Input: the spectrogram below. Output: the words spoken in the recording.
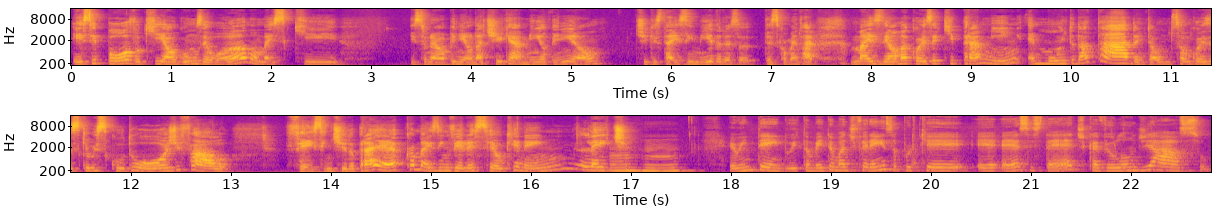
Esse povo que alguns eu amo, mas que. Isso não é a opinião da Tica, é a minha opinião. Tica está eximida desse, desse comentário. Mas é uma coisa que, para mim, é muito datado. Então, são coisas que eu escuto hoje e falo. Fez sentido pra época, mas envelheceu que nem leite. Uhum. Eu entendo. E também tem uma diferença porque essa estética é violão de aço.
